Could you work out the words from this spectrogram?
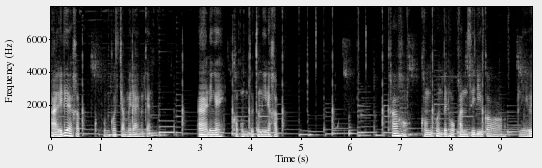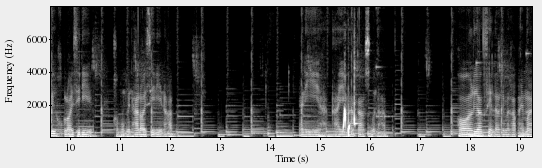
หาเรื่อยๆครับ ผมก็จำไม่ได้เหมือนกัน อ่า นี่ไง ของผมอยู่ตรงนี้นะครับ ค่าของของทุกคนเป็น 6,000ซีดีก็อันนี้เอ้ย600ซีดีของผมเป็น 500ซีดีนะครับ อันนี้ i 590นะครับ พอเลือกเสร็จแล้วใช่ไหมครับ ให้มา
